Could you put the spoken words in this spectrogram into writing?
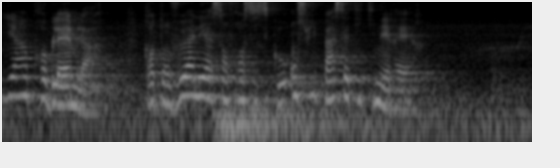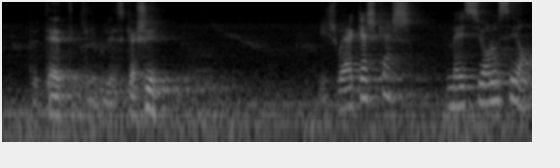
Il y a un problème là. Quand on veut aller à San Francisco, on suit pas cet itinéraire. Peut-être qu'il vous laisse cacher. Il jouait à cache-cache, mais sur l'océan.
